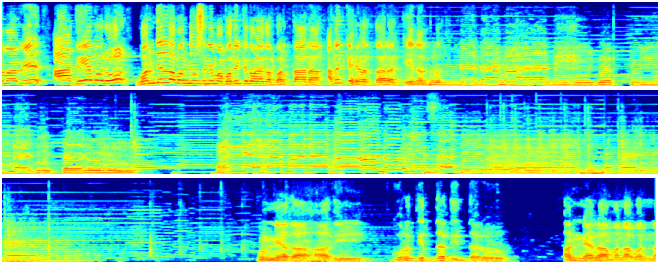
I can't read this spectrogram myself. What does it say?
ಮಾಡ್ರಿ, ಆ ದೇವರು ಒಂದಿಲ್ಲ ಒಂದ್ ದಿವಸ ನಿಮ್ಮ ಬದುಕಿನೊಳಗ ಬರ್ತಾನ, ಅದಕ್ಕೆ ಹೇಳುತ್ತಾರ ಏನಂತ. ಗೊತ್ತಿಲ್ಲದಿದ್ದರು ಅನ್ಯರ ಮನವಾನೋಯಿಸದಿರು ಪುಣ್ಯದ ಹಾದಿ ಗುರುತಿದ್ದದಿದ್ದರು ಅನ್ಯರ ಮನವನ್ನ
